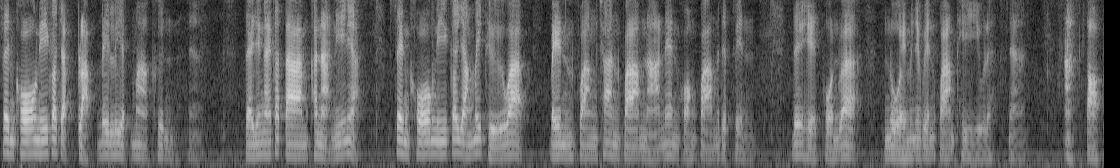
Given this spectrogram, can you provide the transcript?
เส้นโค้งนี้ก็จะปรับได้เรียบมากขึ้นนะแต่ยังไงก็ตามขณะนี้เนี่ยเส้นโค้งนี้ก็ยังไม่ถือว่าเป็นฟังก์ชันความหนาแน่นของความน่าจะเป็นด้วยเหตุผลว่าหน่วยมันยังเป็นความถี่อยู่เลยนะ อะต่อไป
